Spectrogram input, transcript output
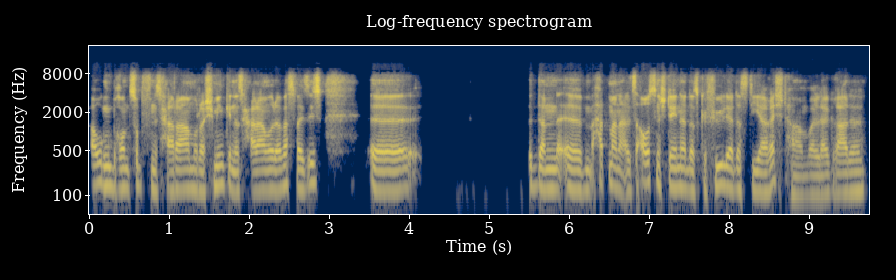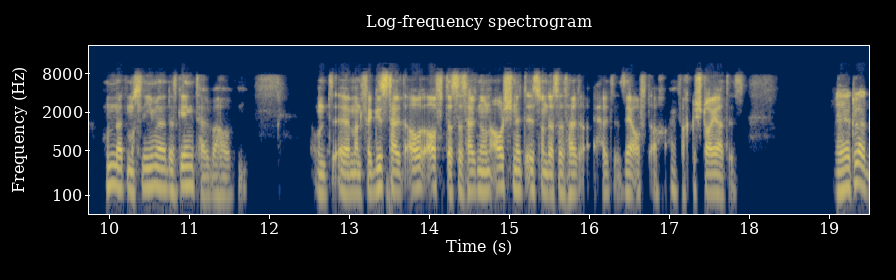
Augenbrauenzupfen ist haram oder Schminken ist haram oder was weiß ich. Äh, dann ähm, hat man als Außenstehender das Gefühl ja, dass die ja recht haben, weil da gerade 100 Muslime das Gegenteil behaupten. Und äh, man vergisst halt auch oft, dass das halt nur ein Ausschnitt ist und dass das halt halt sehr oft auch einfach gesteuert ist. Ja, klar,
